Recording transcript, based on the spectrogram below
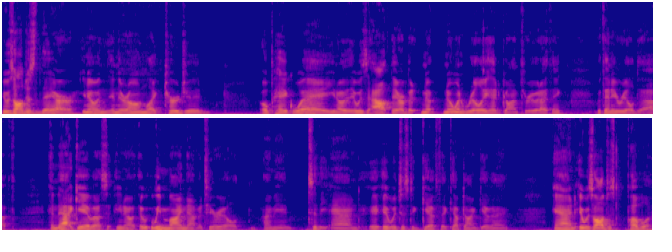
It was all just there, you know, in, in their own like turgid, opaque way. You know, it was out there, but no, no one really had gone through it. I think with any real depth, and that gave us, you know, we mined that material. I mean, to the end. It, it was just a gift that kept on giving. And it was all just public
